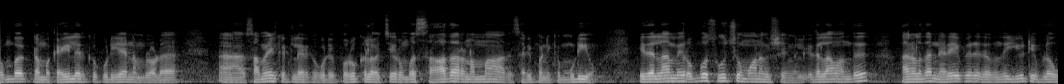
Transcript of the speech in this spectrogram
ரொம்ப நம்ம கையில் இருக்கக்கூடிய நம்மளோட சமையல் கட்டில் இருக்கக்கூடிய பொருட்களை வச்சு ரொம்ப சாதாரணமாக அதை சரி பண்ணிக்க முடியும். இதெல்லாமே ரொம்ப சூட்சமான விஷயங்கள். இதெல்லாம் வந்து அதனால தான் நிறைய பேர் இதை வந்து யூடியூப்பில்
